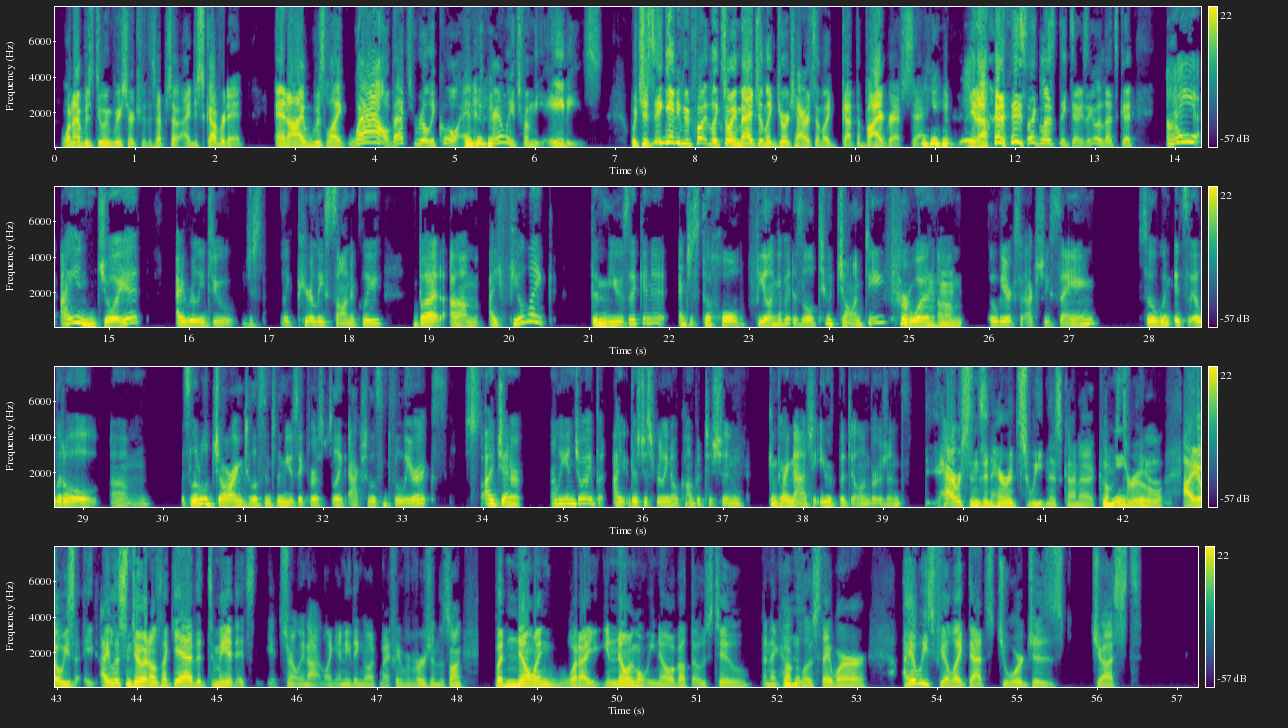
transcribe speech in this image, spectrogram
when I was doing research for this episode, I discovered it and I was like, wow, that's really cool. And it's, apparently it's from the eighties, which is again, even fun. Like, so imagine like George Harrison, like got the biograph set, you know, he's like listening to it. He's like, oh, that's good. I I enjoy it. I really do, just like purely sonically. But um I feel like the music in it and just the whole feeling of it is a little too jaunty for what Mhm. um the lyrics are actually saying. So when it's a little um it's a little jarring to listen to the music versus to like actually listen to the lyrics. So I generally enjoy it, but I there's just really no competition comparing that to either of the Dylan versions. Harrison's inherent sweetness kind of comes Mhm, through. yeah. I always, I listened to it and I was like, yeah, to me, it, it's, it's certainly not like anything like my favorite version of the song, but knowing what I, you know, knowing what we know about those two and like how Mhm. close they were, I always feel like that's George's just,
